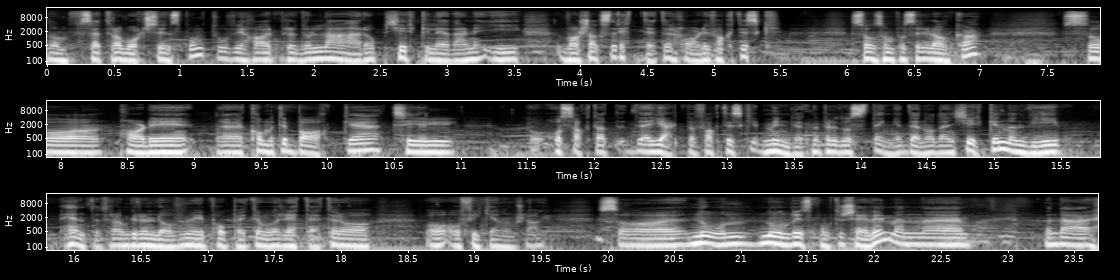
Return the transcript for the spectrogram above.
uh, sett fra vårt synspunkt, hvor vi har prøvd å lære opp kirkelederne i hva slags rettigheter har de faktisk, sånn som på Sri Lanka, så har de uh, kommet tilbake til og sagt at det hjelper faktisk Myndighetene prøvde å stenge den og den kirken, men vi hentet fram Grunnloven, vi påpekte våre rettigheter og, og, og fikk gjennomslag. Så noen, noen lyspunkter ser vi, men, eh, men det, er,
